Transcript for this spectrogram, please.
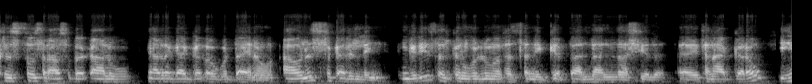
ክርስቶስ ራሱ በቃሉ ያረጋገጠው ጉዳይ ነው። አሁንስ ፍቀድልኝ እንግዲህ ጽድቅን ሁሉ መፈጸም ይገባናልና ሲል የተናገረው ይሄ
